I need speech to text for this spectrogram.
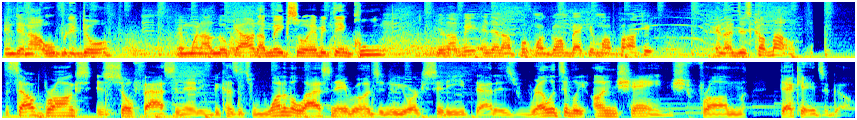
And then I open the door. And when I look out, I make sure everything cool. You know what I mean? And then I put my gun back in my pocket and I just come out. The South Bronx is so fascinating because it's one of the last neighborhoods in New York City that is relatively unchanged from decades ago.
